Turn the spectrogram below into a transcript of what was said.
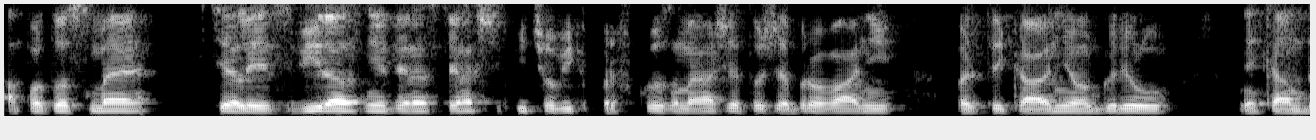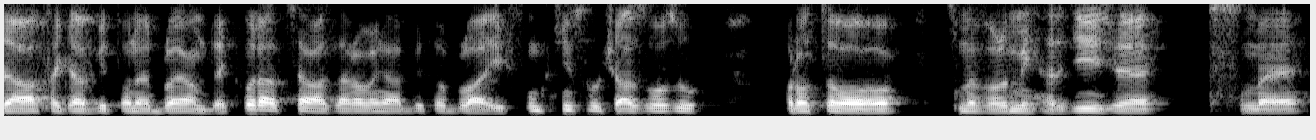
a proto jsme chtěli zvýraznit jeden z těch našich klíčových prvků, znamená, že to žebrování vertikálního grilu někam dál, tak aby to nebyla jen dekorace, ale zároveň aby to byla i funkční součást vozu. Proto jsme velmi hrdí, že jsme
